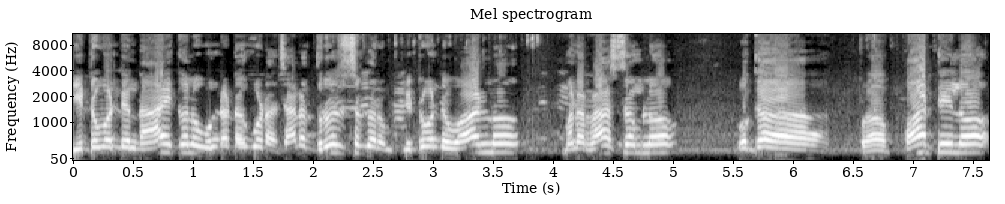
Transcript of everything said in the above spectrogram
ఇటువంటి నాయకులు ఉండటం కూడా చాలా దురదృష్టకరం. ఇటువంటి వాళ్ళు మన రాష్ట్రంలో ఒక ప- పార్టీలో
